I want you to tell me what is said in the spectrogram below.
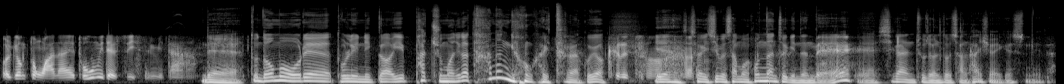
월경통 완화에 도움이 될 수 있습니다. 네. 또 너무 오래 돌리니까 이 팥 주머니가 타는 경우가 있더라고요. 그렇죠. 예, 저희 집에서 한번 혼난 적 있는데 예, 시간 조절도 잘 하셔야겠습니다.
